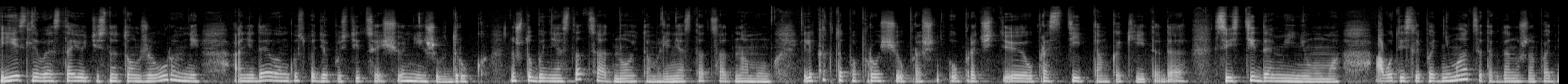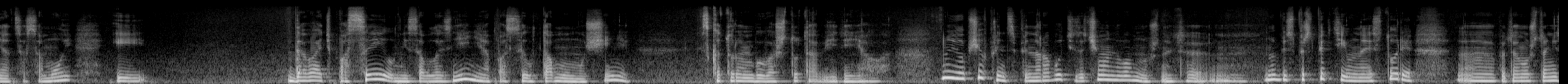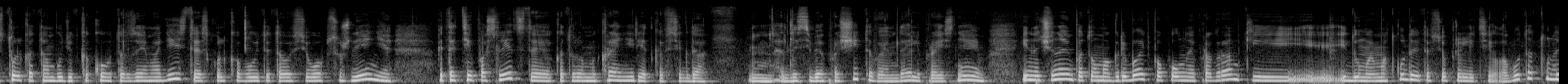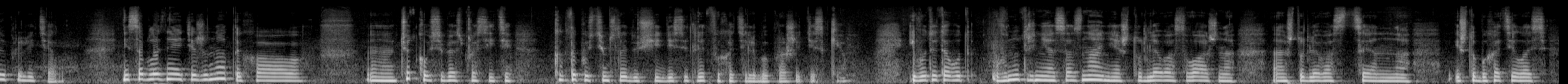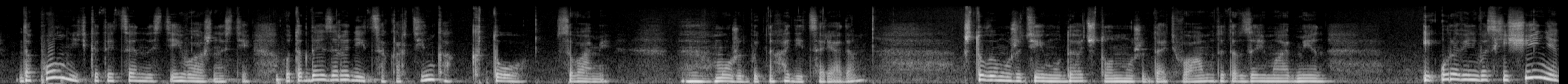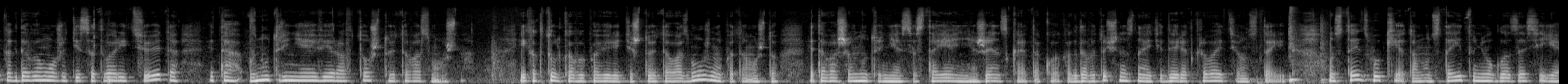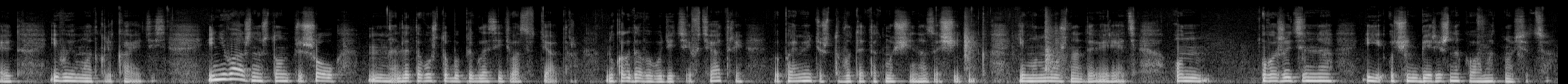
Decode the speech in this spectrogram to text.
Если вы остаетесь на том же уровне, а не дай вам, Господи, опуститься еще ниже вдруг, ну, чтобы не остаться одной там, или не остаться одному, или как-то попроще упрощ, упроч, э, упростить там какие-то, да, свести до минимума. А вот если подниматься, тогда нужно подняться самой и давать посыл, не соблазнение, а посыл тому мужчине, с которым бы вас что-то объединяло. Ну и вообще, в принципе, на работе зачем она вам нужна? Это ну, бесперспективная история, э, потому что не столько там будет какого-то взаимодействия, сколько будет этого всего обсуждения. Это те последствия, которые мы крайне редко всегда для себя просчитываем да, или проясняем, и начинаем потом огребать по полной программке и, и думаем, откуда это все прилетело. Вот оттуда и прилетело. Не соблазняйте женатых, а э, четко у себя спросите, как, допустим, следующие 10 лет вы хотели бы прожить и с кем? И вот это вот внутреннее осознание, что для вас важно, э, что для вас ценно, и что бы хотелось дополнить к этой ценности и важности, вот тогда и зародится картинка, кто с вами э, может быть находиться рядом, что вы можете ему дать, что он может дать вам, вот это взаимообмен – и уровень восхищения, когда вы можете сотворить все это, это внутренняя вера в то, что это возможно. И как только вы поверите, что это возможно, потому что это ваше внутреннее состояние, женское такое, когда вы точно знаете, дверь открываете, он стоит. Он стоит с букетом, он стоит, у него глаза сияют, и вы ему откликаетесь. И не важно, что он пришел для того, чтобы пригласить вас в театр. Но когда вы будете в театре, вы поймете, что вот этот мужчина защитник, ему нужно доверять. Он уважительно и очень бережно к вам относятся.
